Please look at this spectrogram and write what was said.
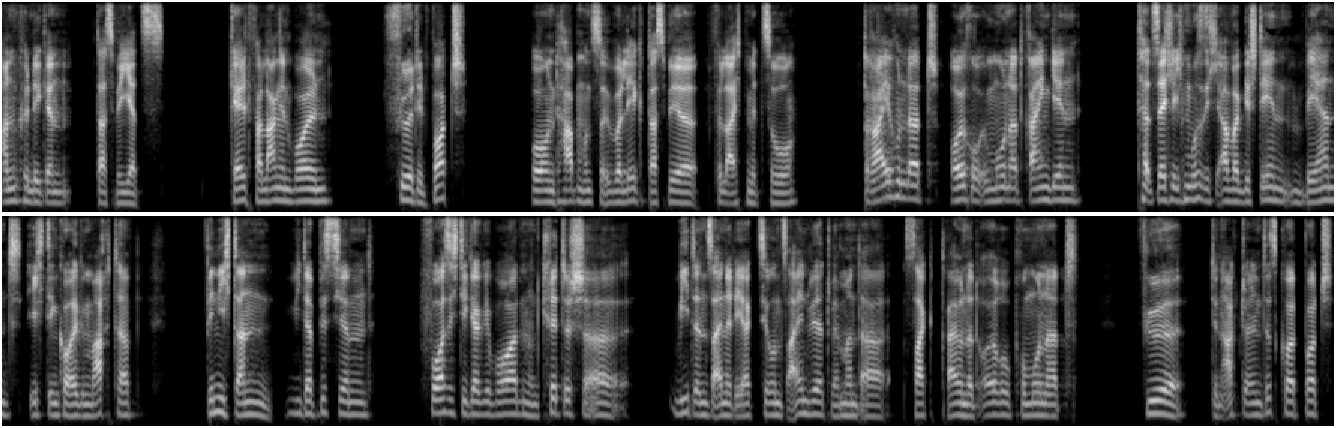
ankündigen, dass wir jetzt Geld verlangen wollen für den Bot und haben uns da überlegt, dass wir vielleicht mit so 300 Euro im Monat reingehen. Tatsächlich muss ich aber gestehen, während ich den Call gemacht habe, bin ich dann wieder ein bisschen vorsichtiger geworden und kritischer, wie denn seine Reaktion sein wird, wenn man da sagt 300 Euro pro Monat für den aktuellen Discord-Bot.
